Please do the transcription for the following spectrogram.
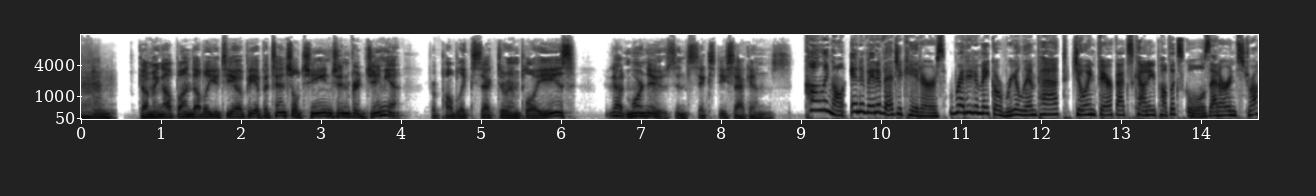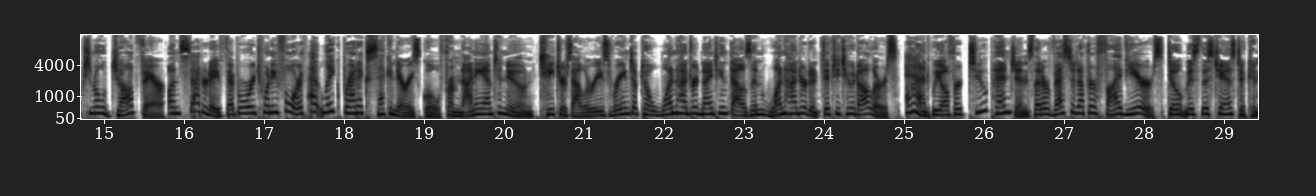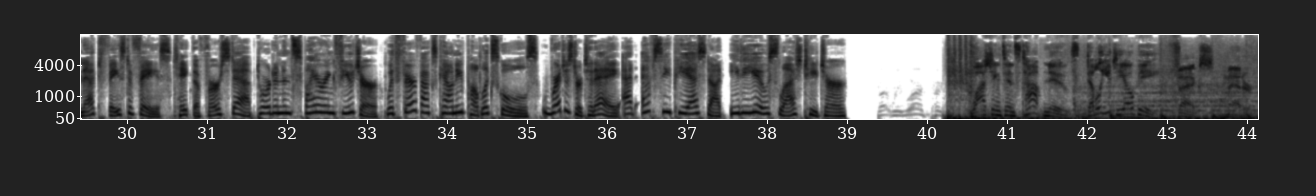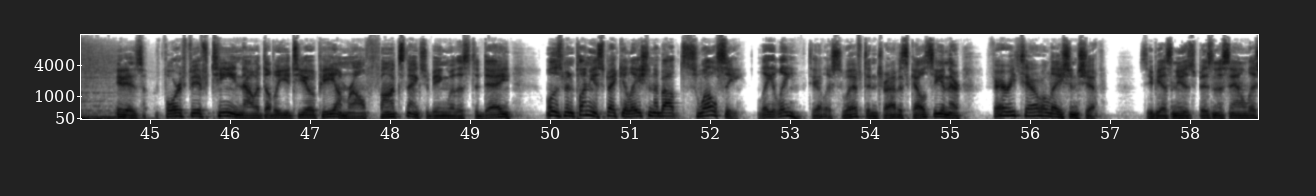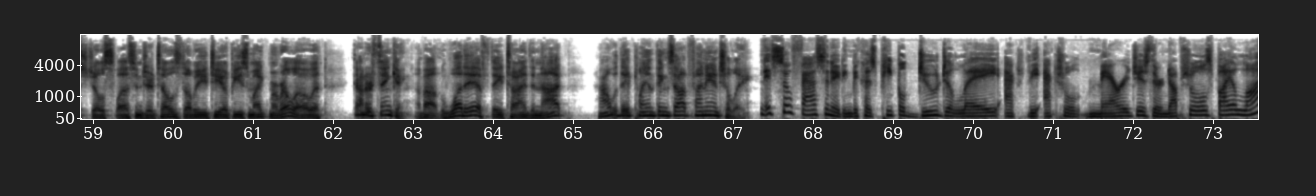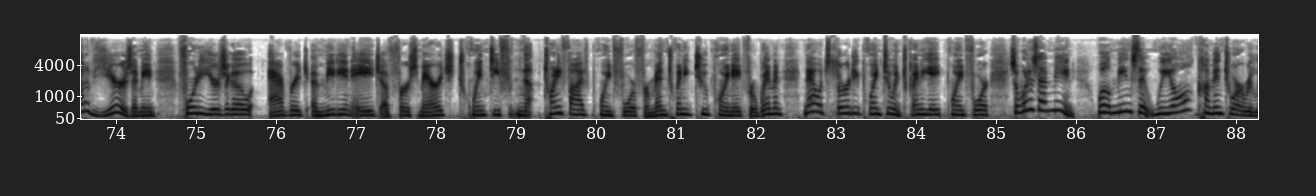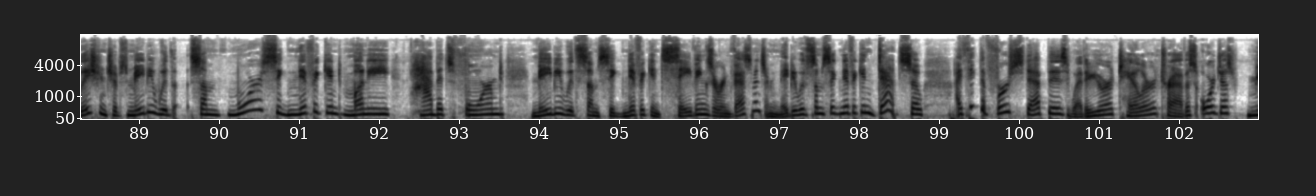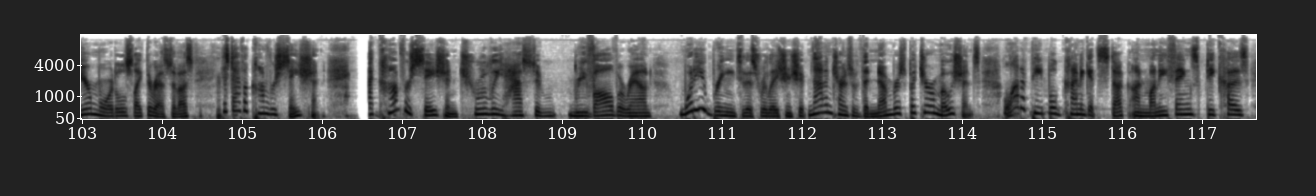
Coming up on WTOP, a potential change in Virginia for public sector employees. We've got more news in 60 seconds. Calling all innovative educators ready to make a real impact. Join Fairfax County Public Schools at our instructional job fair on Saturday, February 24th at Lake Braddock Secondary School from 9 a.m. to noon. Teacher salaries range up to $119,152. And we offer two pensions that are vested after five years. Don't miss this chance to connect face to face. Take the first step toward an inspiring future with Fairfax County Public Schools. Register today at fcps.edu slash teacher. Washington's top news, WTOP. Facts matter. It is 415 now at WTOP. I'm Ralph Fox. Thanks for being with us today. Well, there's been plenty of speculation about Swelsey lately. Taylor Swift and Travis Kelce and their fairy tale relationship. CBS News business analyst Jill Schlesinger tells WTOP's Mike Murillo it got her thinking about what if they tied the knot how would they plan things out financially? It's so fascinating because people do delay act- the actual marriages, their nuptials, by a lot of years. I mean, 40 years ago, average, a median age of first marriage, 20, 25.4 for men, 22.8 for women. Now it's 30.2 and 28.4. So what does that mean? Well, it means that we all come into our relationships maybe with some more significant money habits formed, maybe with some significant savings or investments, or maybe with some significant debt. So I think the first step is whether you're a Taylor or Travis or just mere mortals like the rest of us, is to have a conversation a conversation truly has to revolve around what are you bringing to this relationship? Not in terms of the numbers, but your emotions. A lot of people kind of get stuck on money things because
